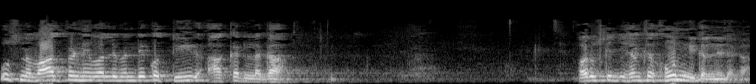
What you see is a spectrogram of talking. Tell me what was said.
اس نماز پڑھنے والے بندے کو تیر آ کر لگا اور اس کے جسم سے خون نکلنے لگا۔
